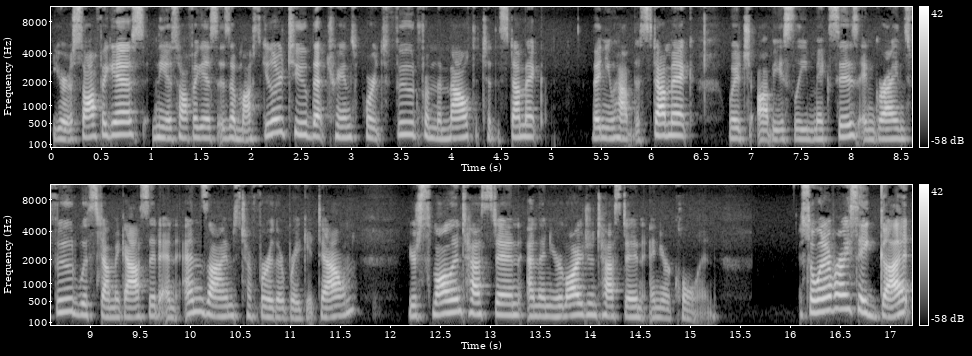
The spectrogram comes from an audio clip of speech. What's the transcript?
your esophagus. And the esophagus is a muscular tube that transports food from the mouth to the stomach. Then you have the stomach, which obviously mixes and grinds food with stomach acid and enzymes to further break it down. Your small intestine, and then your large intestine and your colon. So, whenever I say gut,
